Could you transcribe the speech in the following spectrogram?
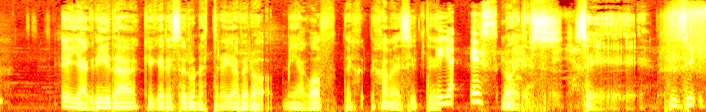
ella grita que quiere ser una estrella, pero Mia Goth, déjame decirte, Ella es lo eres. estrella. Sí. Sí.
